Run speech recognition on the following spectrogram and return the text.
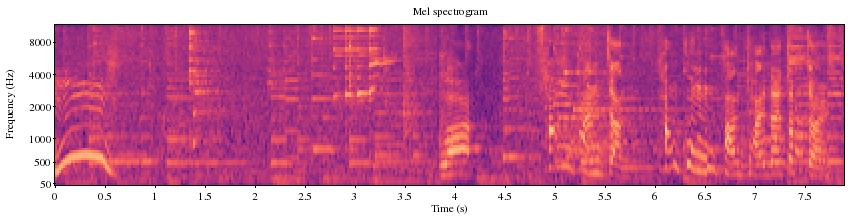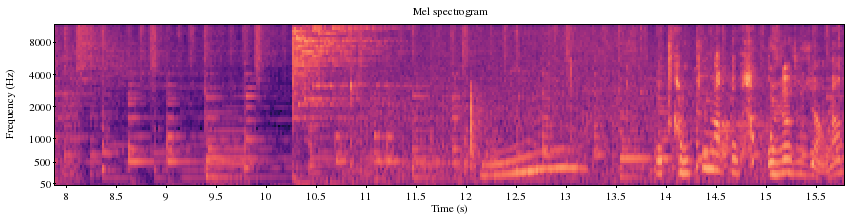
음! 와 상단짠 상콩 단 달달 짭짤. 이 감칠맛도 확 올려주지 않아?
